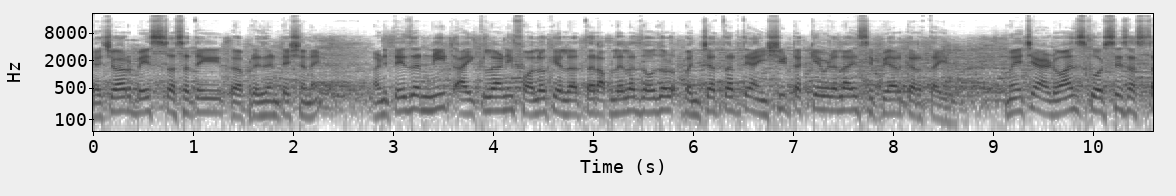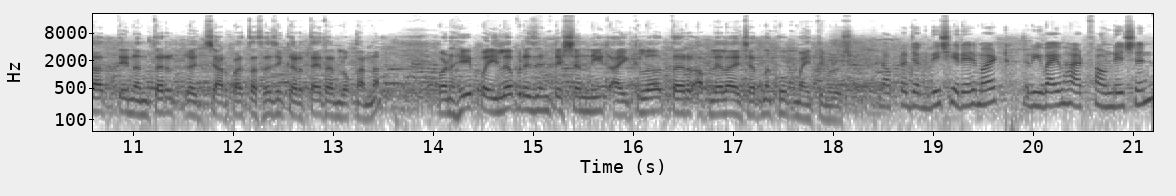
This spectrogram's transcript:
याच्यावर बेस्ड असं ते प्रेझेंटेशन आहे. आणि ते जर नीट ऐकलं आणि फॉलो केलं तर आपल्याला जवळजवळ पंच्याहत्तर ते ऐंशी टक्के वेळेला हे सी पी आर करता येईल. मग याचे ॲडव्हान्स कोर्सेस असतात ते नंतर चार पाच तासाचे करता येतात लोकांना. पण हे पहिलं प्रेझेंटेशन नीट ऐकलं तर आपल्याला याच्यातनं खूप माहिती मिळू शकते. Doctor Jagdish Hiremath revive heart foundation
